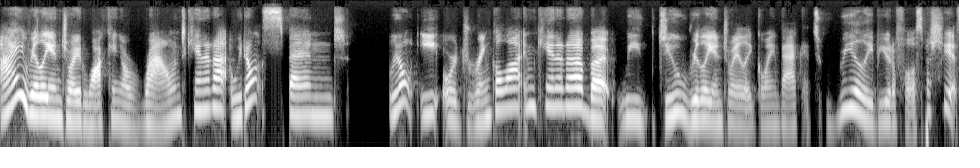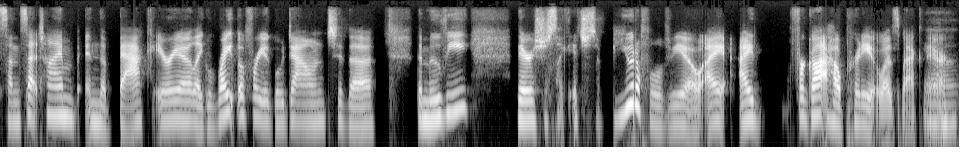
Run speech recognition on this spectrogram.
I really enjoyed walking around Canada. We don't spend we don't eat or drink a lot in Canada, but we do really enjoy like going back. It's really beautiful, especially at sunset time in the back area, like right before you go down to the the movie. There's just like it's just a beautiful view. I I forgot how pretty it was back there.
